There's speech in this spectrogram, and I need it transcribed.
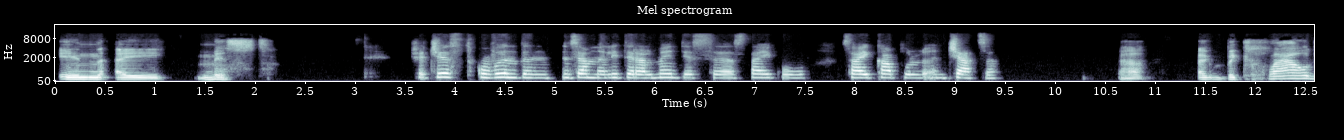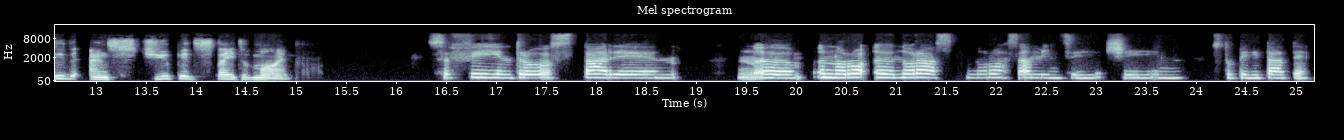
in a mist. Și acest cuvânt în- înseamnă literalmente să stai cu, să ai capul în ceață, uh, a beclouded and stupid state of mind. să fii într-o stare uh, uh, noras, noroasă a minții și în stupiditate.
